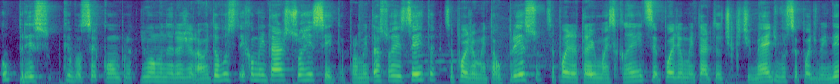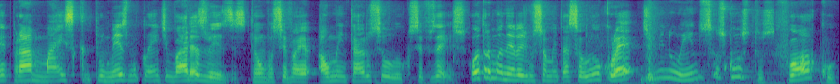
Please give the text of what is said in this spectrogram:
o preço que você compra de uma maneira geral. Então você tem que aumentar sua receita. Para aumentar sua receita, você pode aumentar o preço, você pode atrair mais clientes, você pode aumentar seu ticket médio, você pode vender para mais para o mesmo cliente várias vezes. Então você vai aumentar o seu lucro se fizer isso. Outra maneira de você aumentar seu lucro é diminuindo seus custos. Foco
